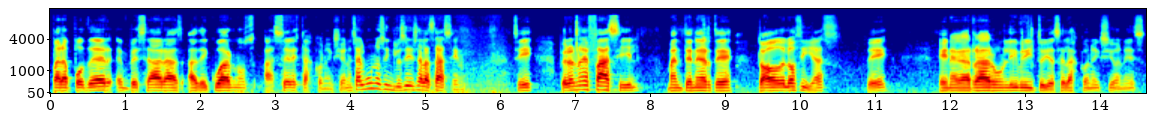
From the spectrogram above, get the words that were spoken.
para poder empezar a adecuarnos a hacer estas conexiones. Algunos inclusive ya las hacen, ¿sí? Pero no es fácil mantenerte todos los días, ¿sí? En agarrar un librito y hacer las conexiones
